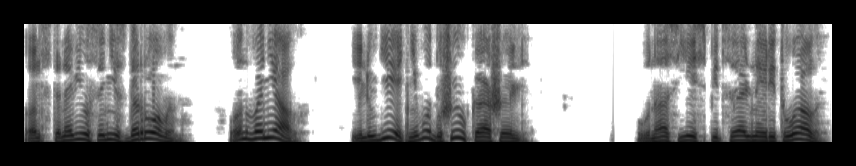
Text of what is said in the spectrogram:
он становился нездоровым, он вонял, и людей от него душил кашель. У нас есть специальные ритуалы,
